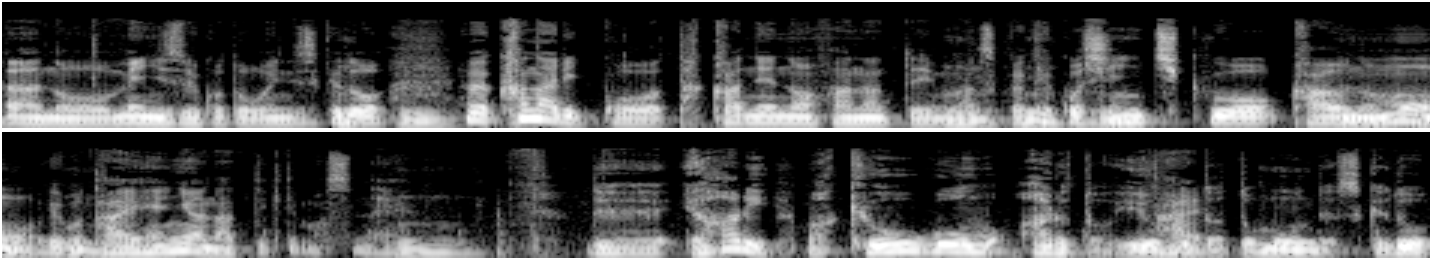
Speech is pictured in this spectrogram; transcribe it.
あの、目にすること多いんですけど、やっぱりかなりこう、高値の花といいますか、結構新築を買うのも結構大変にはなってきてますね。で、やはり、まあ、競合もあるということだと思うんですけど、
